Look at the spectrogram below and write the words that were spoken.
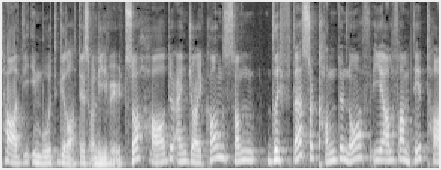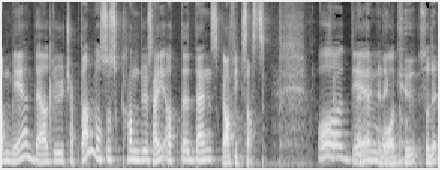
ta de imot gratis og livet ut. Så har du en joycon som drifter, så kan du nå i all framtid ta den med der du kjøpte den, og så kan du si at eh, den skal fikses. Og det Er det, er må det da så det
